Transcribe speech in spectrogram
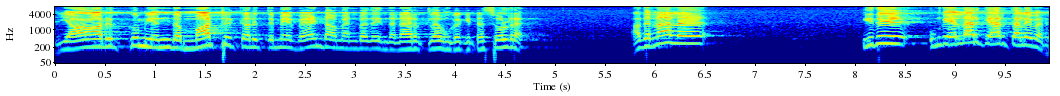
யாருக்கும் எந்த மாற்று கருத்துமே வேண்டாம் என்பதை இந்த நேரத்தில் உங்ககிட்ட சொல்கிறேன் அதனால் இது உங்கள் எல்லாருக்கும் யார் தலைவர்?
